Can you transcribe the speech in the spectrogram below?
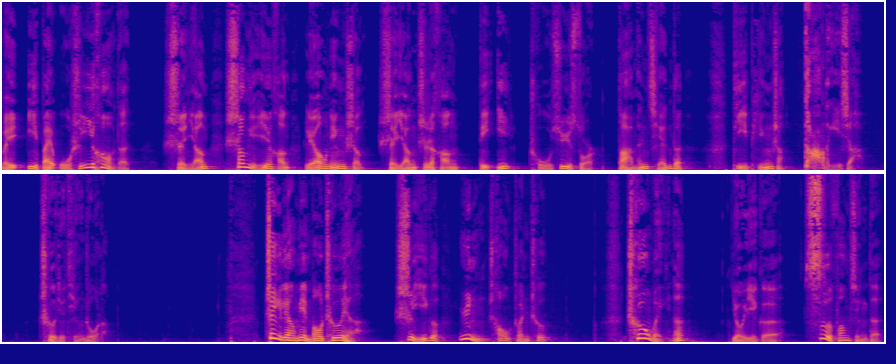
为一百五十一号的。沈阳商业银行辽宁省沈阳支行第一储蓄所大门前的地坪上，嘎的一下，车就停住了。这辆面包车呀，是一个运钞专车，车尾呢有一个四方形的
